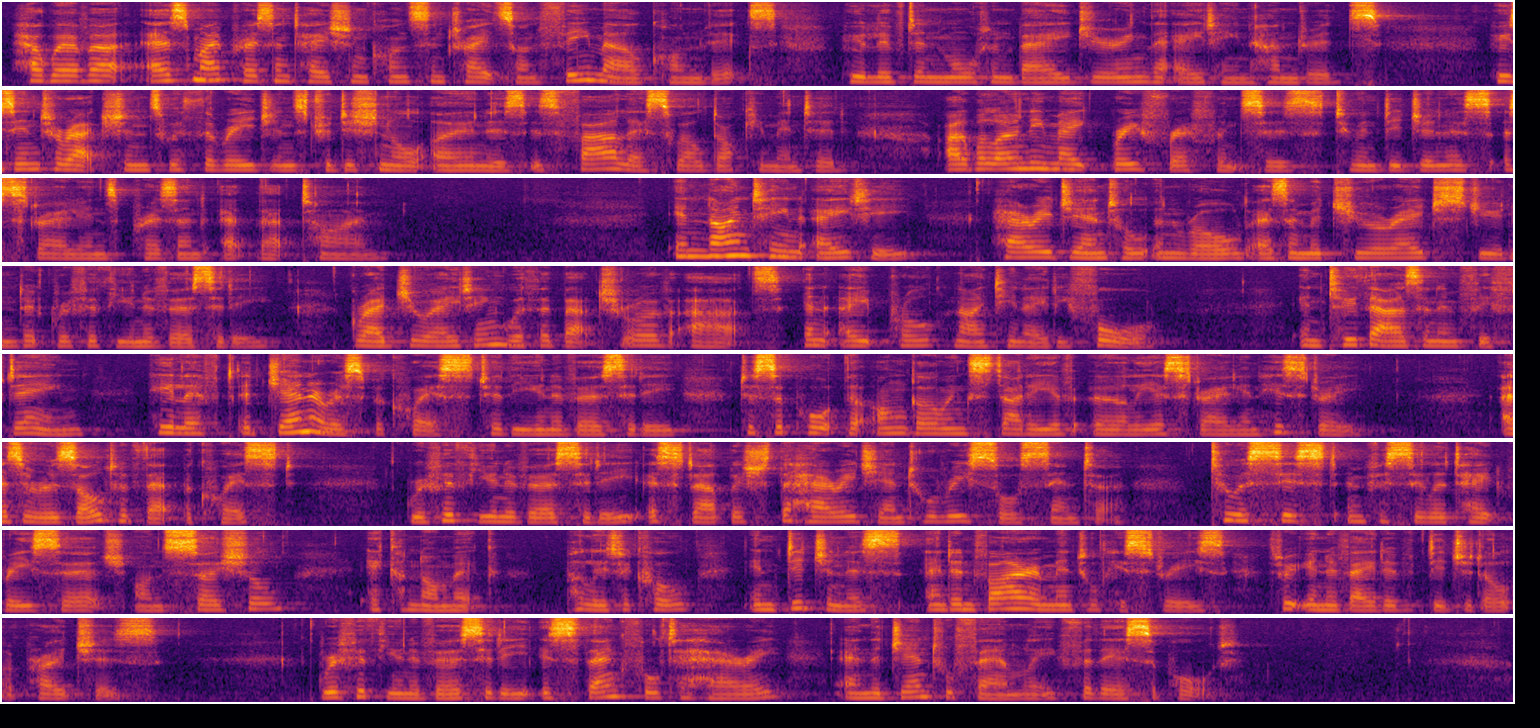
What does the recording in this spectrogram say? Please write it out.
However, as my presentation concentrates on female convicts who lived in Moreton Bay during the 1800s, whose interactions with the region's traditional owners is far less well documented, I will only make brief references to Indigenous Australians present at that time. In 1980, Harry Gentle enrolled as a mature age student at Griffith University, graduating with a Bachelor of Arts in April 1984. In 2015, he left a generous bequest to the university to support the ongoing study of early Australian history. As a result of that bequest, Griffith University established the Harry Gentle Resource Centre to assist and facilitate research on social, economic, political, Indigenous, and environmental histories through innovative digital approaches. Griffith University is thankful to Harry and the Gentle family for their support.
